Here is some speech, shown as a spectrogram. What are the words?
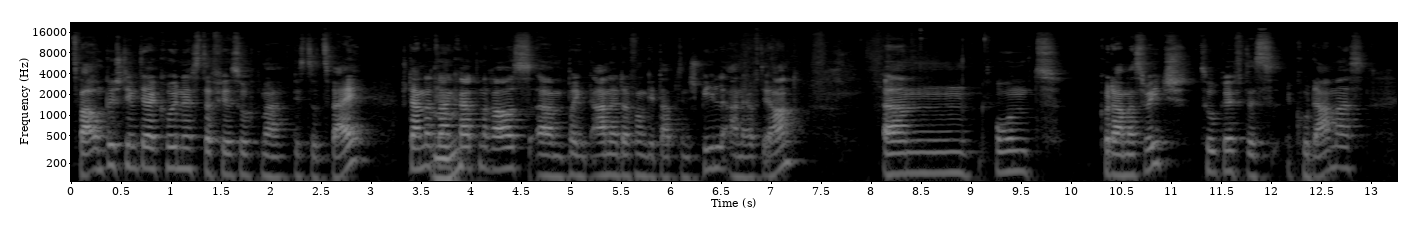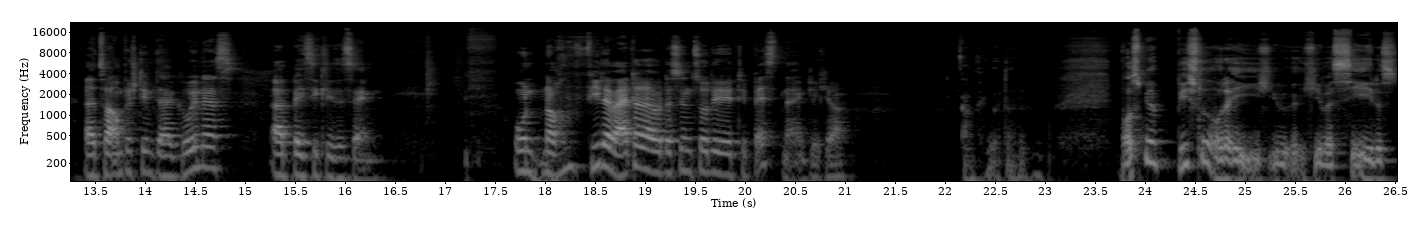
Zwei unbestimmte, ein grünes. Dafür sucht man bis zu zwei Standardlandkarten mhm. raus. Ähm, bringt eine davon getappt ins Spiel, eine auf die Hand. Ähm, und Kodamas Reach, Zugriff des Kodamas äh, zwar unbestimmt ein grünes, äh, basically the same. Und mhm. noch viele weitere, aber das sind so die, die besten eigentlich, ja. Okay, gut. Was mir ein bisschen, oder ich, ich übersehe das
